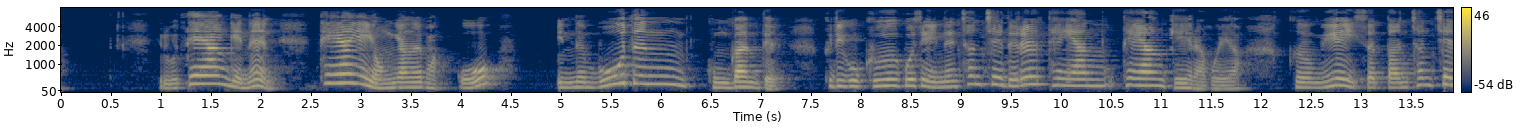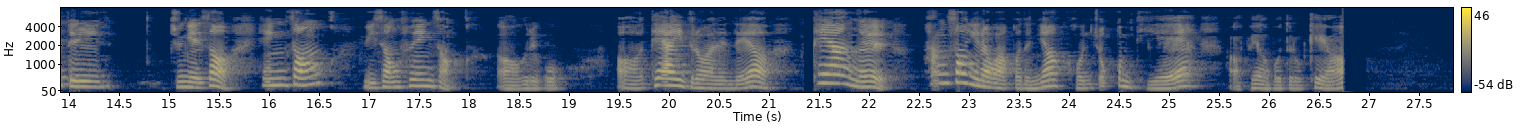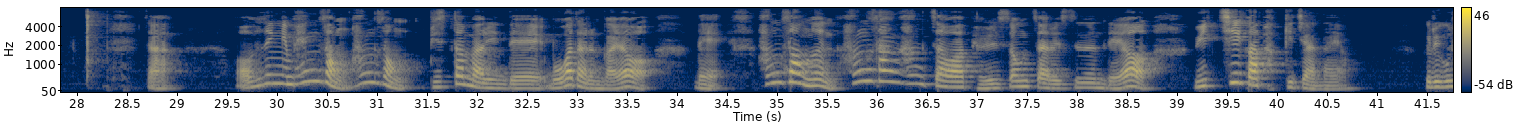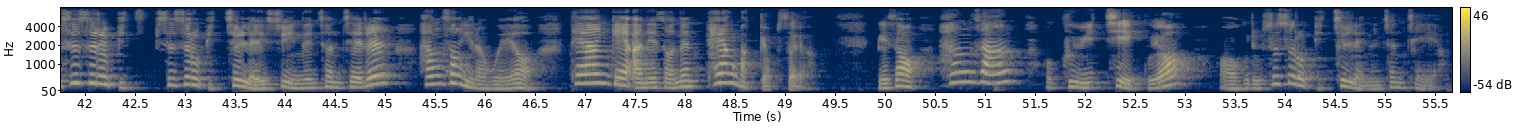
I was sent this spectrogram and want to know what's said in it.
그리고 태양계는 태양의 영향을 받고 있는 모든 공간들, 그리고 그곳에 있는 천체들을 태양, 태양계라고 해요. 그 위에 있었던 천체들 중에서 행성, 위성, 소행성, 어, 그리고 어, 태양이 들어가는데요. 태양을 항성이라고 하거든요. 그건 조금 뒤에 어, 배워보도록 해요. 자, 어, 선생님 행성, 항성 비슷한 말인데 뭐가 다른가요? 네, 항성은 항상 항자와 별성자를 쓰는데요. 위치가 바뀌지 않아요. 그리고 스스로, 빛, 스스로 빛을 낼 수 있는 천체를 항성이라고 해요. 태양계 안에서는 태양밖에 없어요. 그래서 항상 그 위치에 있고요. 어, 그리고 스스로 빛을 내는 천체예요.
